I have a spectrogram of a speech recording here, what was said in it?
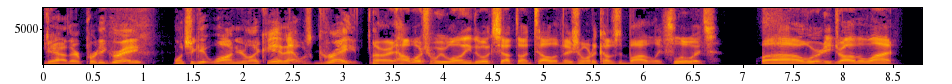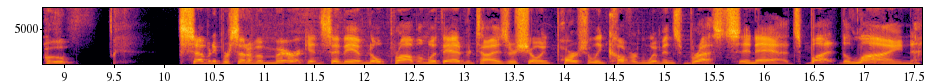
Yeah, they're pretty great. Once you get one, you're like, hey, that was great. All right, how much are we willing to accept on television when it comes to bodily fluids? Well, where do you draw the line? Poop. 70% of Americans say they have no problem with advertisers showing partially covered women's breasts in ads, but the line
